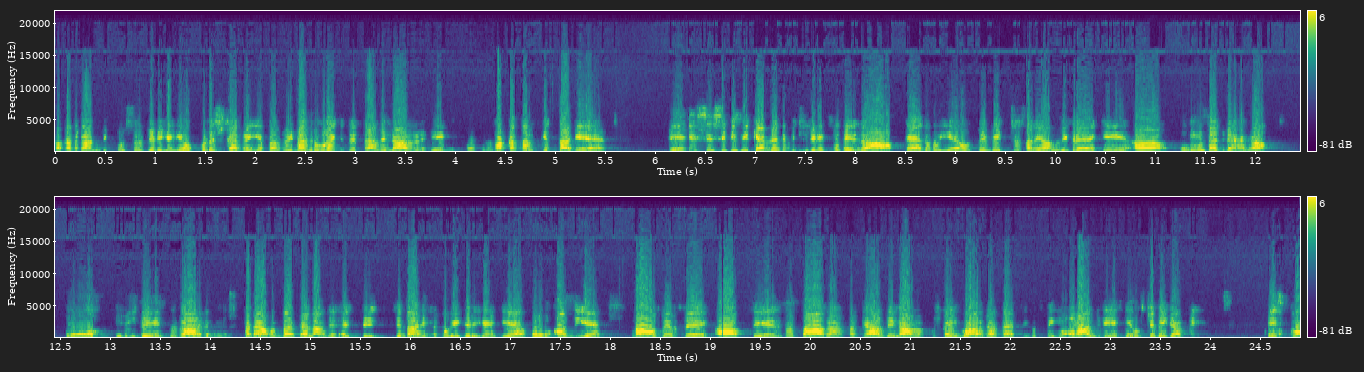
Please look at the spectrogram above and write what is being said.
ਪਤਾ ਲਗਾਉਣ ਦੀ ਕੋਸ਼ਿਸ਼ ਜਿਹੜੀ ਹੈਗੀ ਹੈ ਉਹ ਪੁਲਿਸ ਕਰ ਰਹੀ ਹੈ। ਪਰੰਤੂ ਇਹਨਾਂ ਜ਼ਰੂਰ ਹੈ ਕਿ ਜਿਸ ਤਰ੍ਹਾਂ ਦੇ ਨਾਲ ਇਹ ਕਤਲ ਕੀਤਾ ਗਿਆ ਹੈ। ਇਹ ਸੀਸੀਟੀਵੀ ਕੈਮਰੇ ਦੇ ਵਿੱਚ ਜਿਹੜੀ ਫੁਟੇਜ ਕੈਦ ਹੋਈ ਹੈ ਉਸ ਦੇ ਵਿੱਚ ਸਰੇਆਮ ਦਿਖ ਰਿਹਾ ਹੈ ਕਿ ਉਹ ਮੁੰਡਾ ਜਿਹੜਾ ਹੈਗਾ ਉਹ ਕੁੜੀ ਦੇ ਇੰਤਜ਼ਾਰ ਦੇ ਵਿੱਚ ਖੜਾ ਹੁੰਦਾ ਪਹਿਲਾਂ ਜਿੱਦਾਂ ਹੀ ਕੁੜੀ ਜਿਹੜੀ ਹੈਗੀ ਹੈ, ਉਹ ਆਂਦੀ ਹੈ, ਤਾਂ ਉਹਦੇ ਉੱਤੇ ਤੇਜ਼ ਰਫ਼ਤਾਰ, ਹਥਿਆਰ ਦੇ ਨਾਲ ਕਈ ਵਾਰ ਕਰਦਾ ਹੈ ਤੇ ਉਸਦੀ ਜਾਨ ਜਿਹੜੀ ਹੈ, ਉਹ ਚਲੀ ਜਾਂਦੀ ਹੈ। ਇਸ ਤੋਂ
